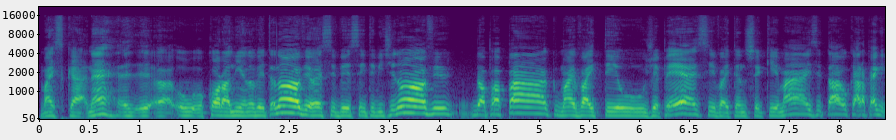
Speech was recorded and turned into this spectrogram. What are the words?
Mais caro, né? É, é, o Corolinha 99, o SV 129, dá papá, mas vai ter o GPS, vai ter não sei o que mais e tal. O cara pega e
